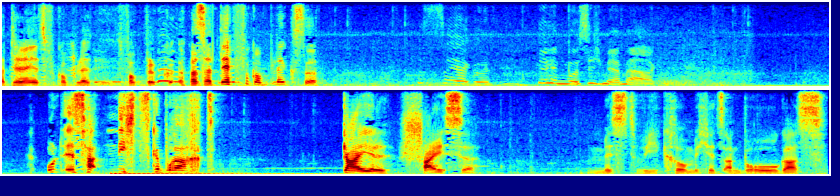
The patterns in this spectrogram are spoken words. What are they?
Was hat der denn jetzt für komplett... Was hat der für Komplexe? Sehr gut. Den muss ich mir merken. Und es hat nichts gebracht. Geil. Scheiße. Mist, wie komme ich jetzt an Brogas?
